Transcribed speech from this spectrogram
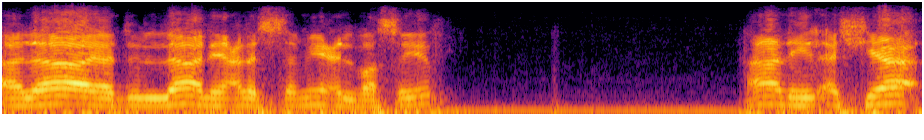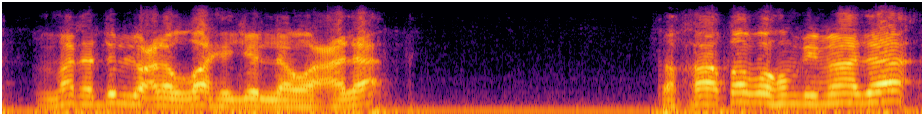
ألا يدلان على السميع البصير؟ هذه الأشياء ما تدل على الله جل وعلا. فخاطبهم بماذا؟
